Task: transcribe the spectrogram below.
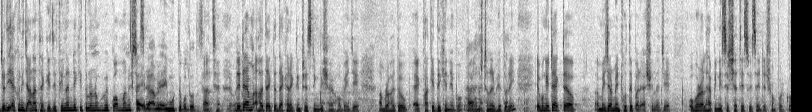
যদি এখনই জানা থাকে যে ফিনল্যান্ডে কি তুলনামূলকভাবে কম মানুষ হ্যাঁ, এটা আমি এই মুহূর্তে বলতে পারতেছি আচ্ছা। এটা হয়তো একটা দেখার একটা ইন্টারেস্টিং বিষয় হবে যে আমরা হয়তো এক ফাঁকে দেখে নেব হ্যাঁ, অনুষ্ঠানের ভেতরেই। এবং এটা একটা মেজারমেন্ট হতে পারে আসলে যে ওভারঅল হ্যাপিনেসের সাথে সুইসাইডের সম্পর্ক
